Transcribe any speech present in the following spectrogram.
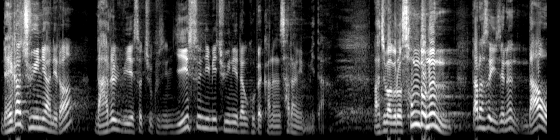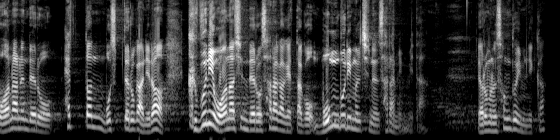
내가 주인이 아니라 나를 위해서 죽으신 예수님이 주인이라고 고백하는 사람입니다. 마지막으로 성도는 따라서 이제는 나 원하는 대로 했던 모습대로가 아니라 그분이 원하신 대로 살아가겠다고 몸부림을 치는 사람입니다. 여러분은 성도입니까?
